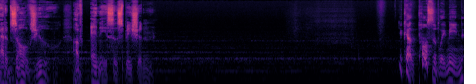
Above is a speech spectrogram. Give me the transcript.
That absolves you of any suspicion. You can't possibly mean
